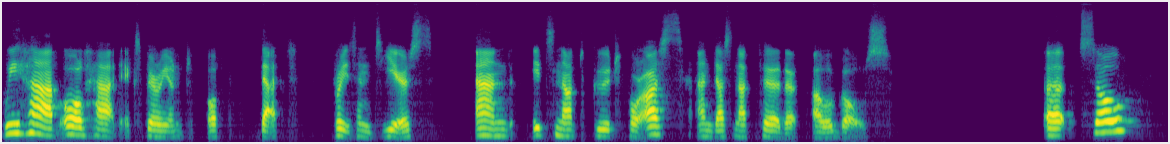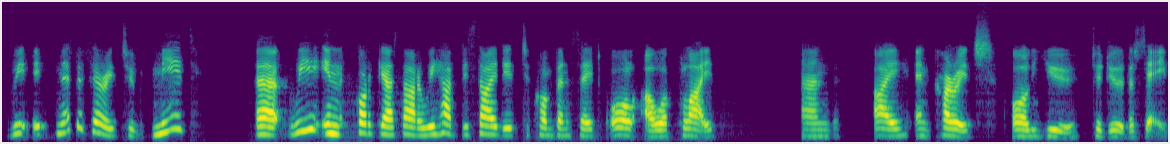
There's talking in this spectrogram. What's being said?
We have all had experience of that recent years and it's not good for us and does not further our goals. Uh, so we, it's necessary to meet. Uh, we in Korkeasaari, we have decided to compensate all our flights, and I encourage all you to do the same.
